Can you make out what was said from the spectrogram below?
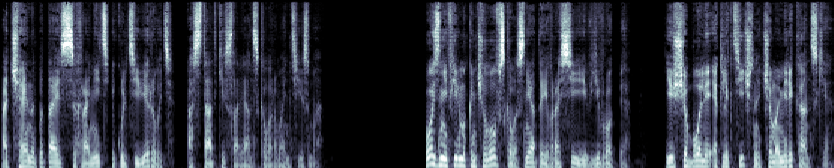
отчаянно пытаясь сохранить и культивировать остатки славянского романтизма. Поздние фильмы Кончаловского, снятые в России и в Европе, еще более эклектичны, чем американские.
